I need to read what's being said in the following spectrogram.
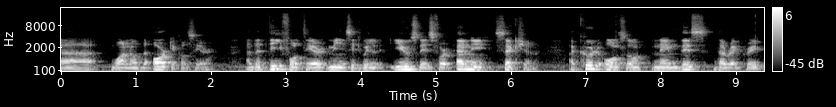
uh, one of the articles here. And the default here means it will use this for any section. I could also name this directory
